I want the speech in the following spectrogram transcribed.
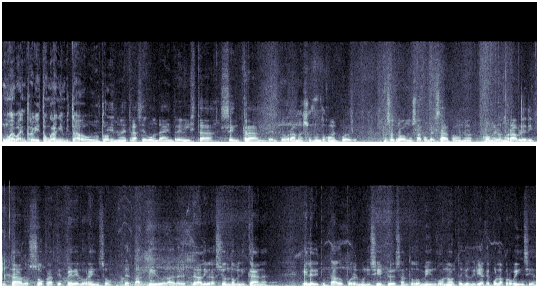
nueva entrevista, un gran invitado, doctor. En nuestra segunda entrevista central del programa Su Mundo con el Pueblo, nosotros vamos a conversar con, con el honorable diputado Sócrates Pérez Lorenzo del Partido de la, de la Liberación Dominicana. Él es diputado por el municipio de Santo Domingo Norte, yo diría que por la provincia,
